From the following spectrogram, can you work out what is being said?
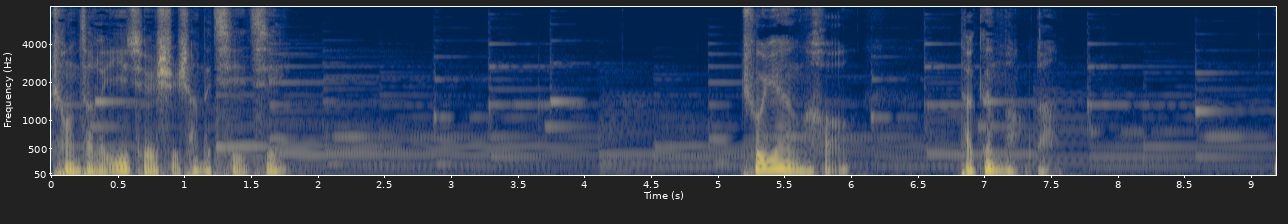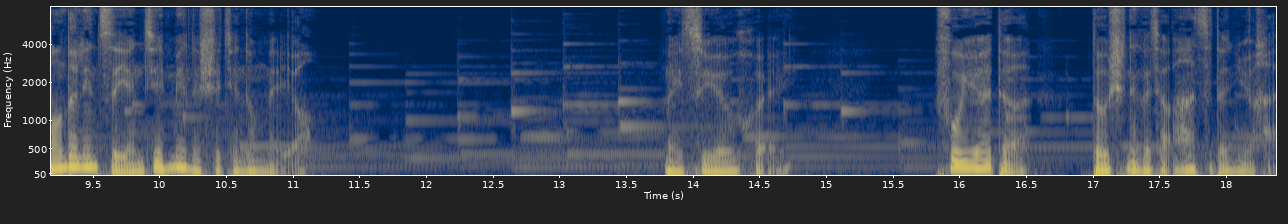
创造了医学史上的奇迹。出院后，他更忙了，忙得连紫妍见面的时间都没有。每次约会，赴约的都是那个叫阿紫的女孩。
